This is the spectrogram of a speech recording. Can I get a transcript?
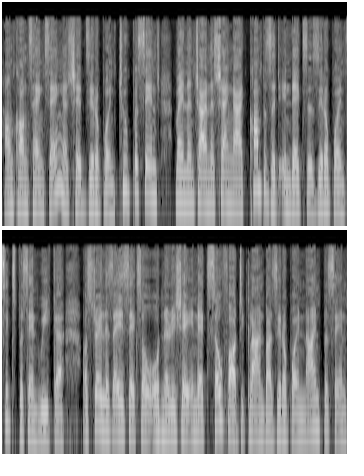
Hong Kong's Hang Seng has shed 0.2%. Mainland China's Shanghai Composite Index is 0.6% weaker. Australia's ASX or Ordinary Share Index so far declined by 0.9%.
